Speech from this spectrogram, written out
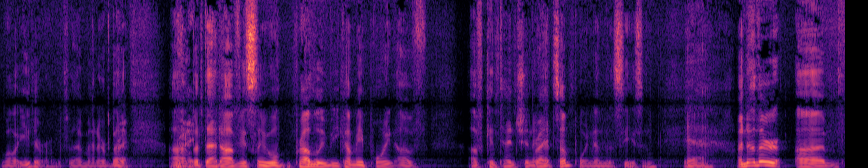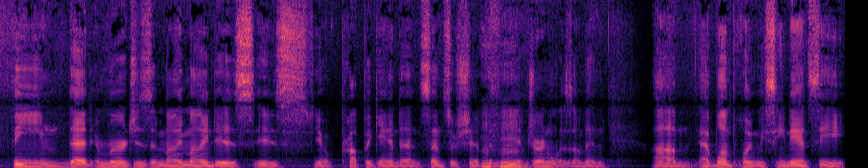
well, either of them for that matter. But Uh, Right. But that obviously will probably become a point of of contention Right. at some point in the season. Yeah. Another um, theme that emerges in my mind is is you know propaganda and censorship and, Mhm. and journalism. And um, at one point, we see Nancy.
